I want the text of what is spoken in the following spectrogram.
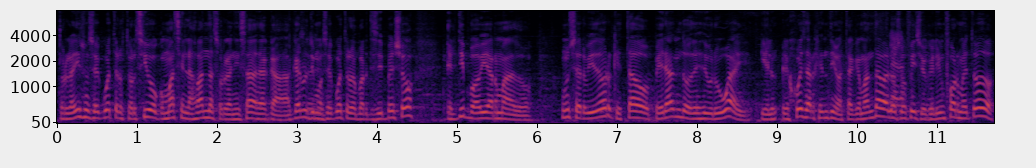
te organizo un secuestro extorsivo como hacen las bandas organizadas de acá. Acá el último secuestro que participé yo, el tipo había armado un servidor que estaba operando desde Uruguay. Y el, el juez argentino, hasta que mandaba los Claro. oficios, que el informe todo,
